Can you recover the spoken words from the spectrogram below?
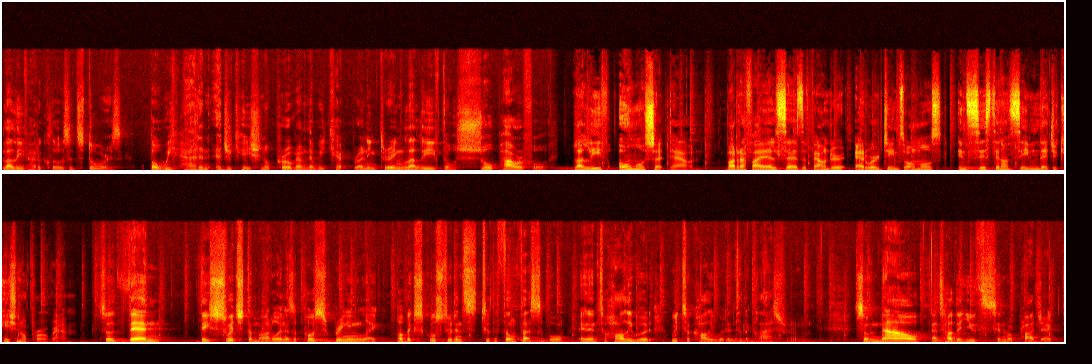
LALIFF had to close its doors. But we had an educational program that we kept running during LALIFF that was so powerful. LALIFF almost shut down. But Rafael says the founder, Edward James Olmos, insisted on saving the educational program. So then they switched the model, and as opposed to bringing like public school students to the film festival and into Hollywood, we took Hollywood into the classroom. So now that's how the Youth Cinema Project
